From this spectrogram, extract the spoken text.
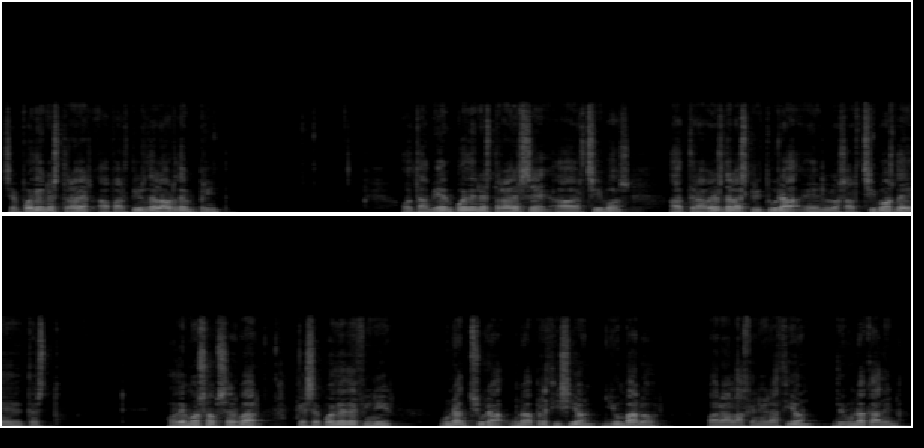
se pueden extraer a partir de la orden print. O también pueden extraerse a archivos a través de la escritura en los archivos de texto. Podemos observar que se puede definir una anchura, una precisión y un valor para la generación de una cadena.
